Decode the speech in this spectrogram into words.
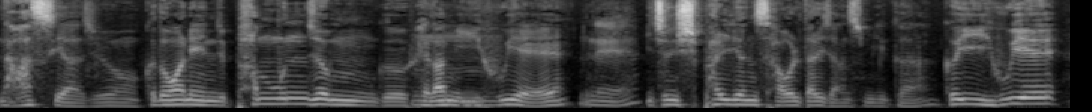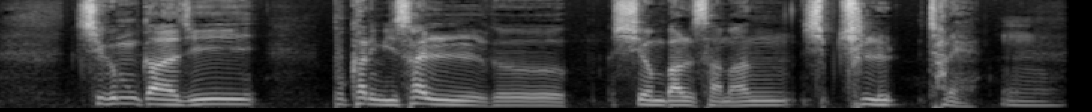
나왔어야죠. 그동안에 이제 판문점 그 회담 음. 이후에 네. 2018년 4월 달이지 않습니까? 그 이후에 지금까지 북한이 미사일 그 시험 발사만 17차례. 음.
